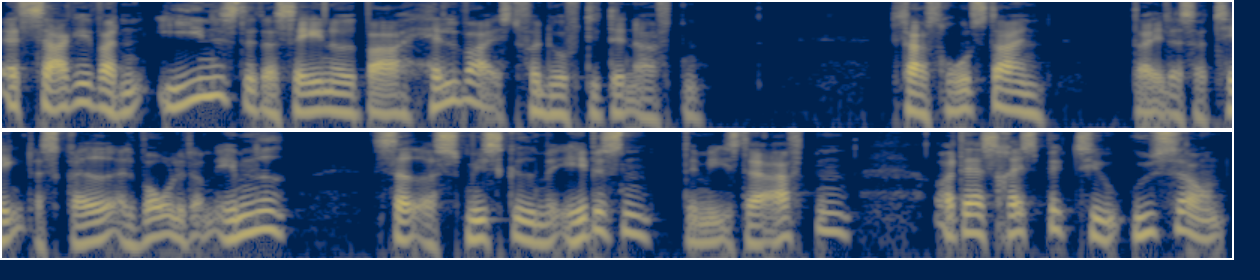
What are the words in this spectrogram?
at Saki var den eneste, der sagde noget bare halvvejst fornuftigt den aften. Klaus Rothstein, der ellers har tænkt og skrevet alvorligt om emnet, sad og smiskede med Ebbesen det meste af aftenen, og deres respektive udsagn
